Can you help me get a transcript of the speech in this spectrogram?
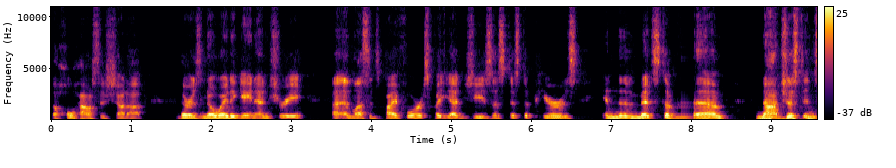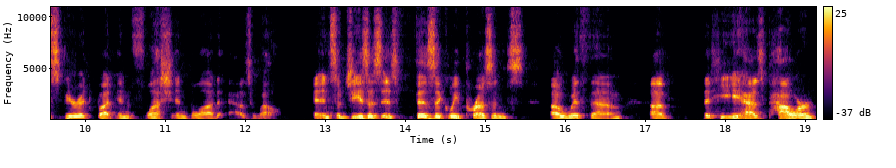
The whole house is shut up. There is no way to gain entry uh, unless it's by force. But yet Jesus just appears in the midst of them, not just in spirit, but in flesh and blood as well. And so Jesus is physically present uh, with them. Uh, that he has power,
